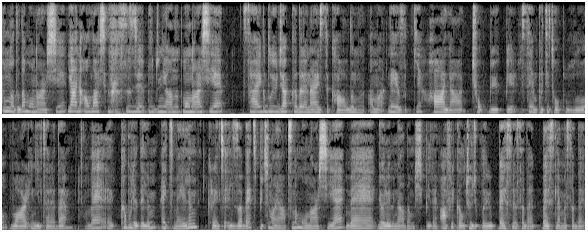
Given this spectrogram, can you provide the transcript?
bunun adı da monarşi. Yani Allah aşkına sizce bu dünyanın monarşiye saygı duyacak kadar enerjisi kaldı mı? Ama ne yazık ki hala çok büyük bir sempati topluluğu var İngiltere'de ve e, kabul edelim etmeyelim Kraliçe Elizabeth bütün hayatını monarşiye ve görevine adamış biri. Afrikalı çocukları beslese de beslemese de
